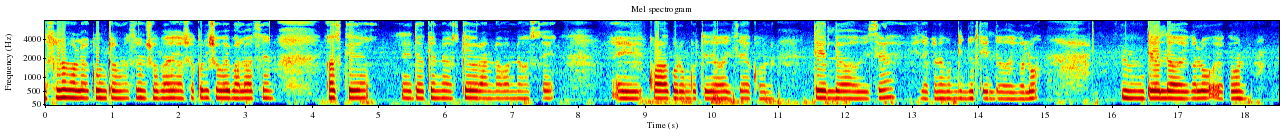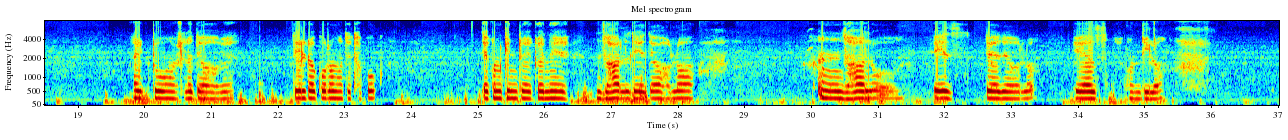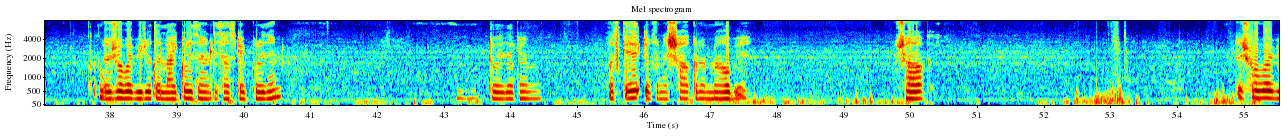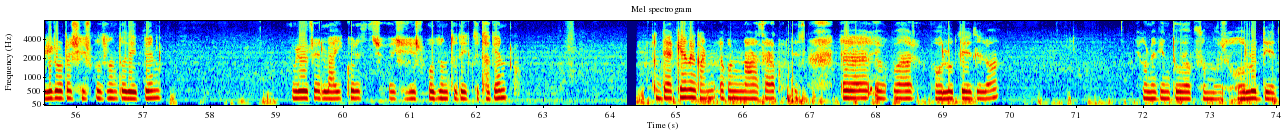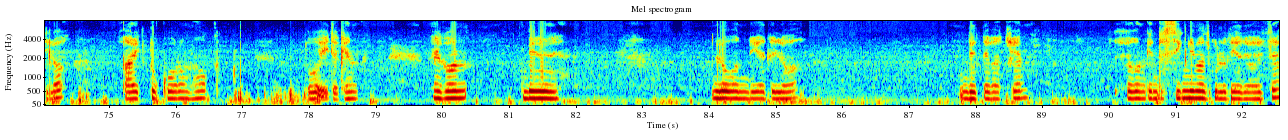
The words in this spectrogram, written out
আসসালামু আলাইকুম, কেমন আছেন সবাই? আশা করি সবাই ভালো আছেন। আজকে এই দেখেন আজকে রান্না বান্না হচ্ছে। এই কড়া গরম করতে দেওয়া হয়েছে, এখন তেল দেওয়া হয়েছে। দেখেন, এখন কিন্তু তেল দেওয়া হয়ে গেল। তেল দেওয়া হয়ে গেল, এখন একটু মশলা দেওয়া হবে। তেলটা গরম হতে থাকুক। এখন কিন্তু এখানে ঝাল দিয়ে দেওয়া হলো। উম, ঝাল পেঁয়াজ দেওয়া দেওয়া হলো পেঁয়াজ এখন দিল। তো সবাই ভিডিওতে লাইক করে চ্যানেলটি সাবস্ক্রাইব করে দিন। তো এই দেখেন আজকে এখানে শাক রান্না হবে। শাক। তো সবাই ভিডিওটা শেষ পর্যন্ত দেখবেন। ভিডিওটা লাইক করে শেষ পর্যন্ত দেখতে থাকেন। দেখেন এখন এখন নাড়াচাড়া করতেছে। এবার হলুদ দিয়ে দিল। এখানে কিন্তু এক চামচ হলুদ দিয়ে দিল। আর একটু গরম হোক। তো এই দেখেন, এখন লবণ দিয়ে দিল। দেখতে পাচ্ছেন? এখন কিন্তু চিংড়ি মাছগুলো দিয়ে দেওয়া হয়েছে।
